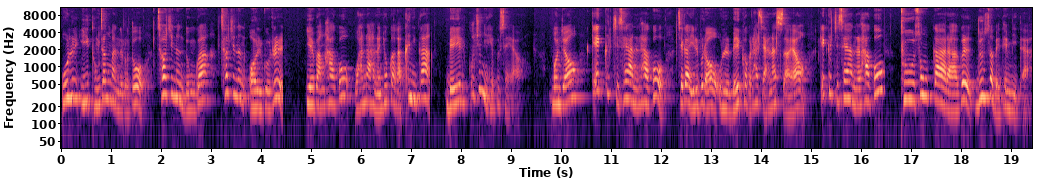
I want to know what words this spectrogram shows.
오늘 이 동작만으로도 처지는 눈과 처지는 얼굴을 예방하고 완화하는 효과가 크니까 매일 꾸준히 해보세요. 먼저 깨끗이 세안을 하고 제가 일부러 오늘 메이크업을 하지 않았어요. 깨끗이 세안을 하고 두 손가락을 눈썹에 댑니다.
